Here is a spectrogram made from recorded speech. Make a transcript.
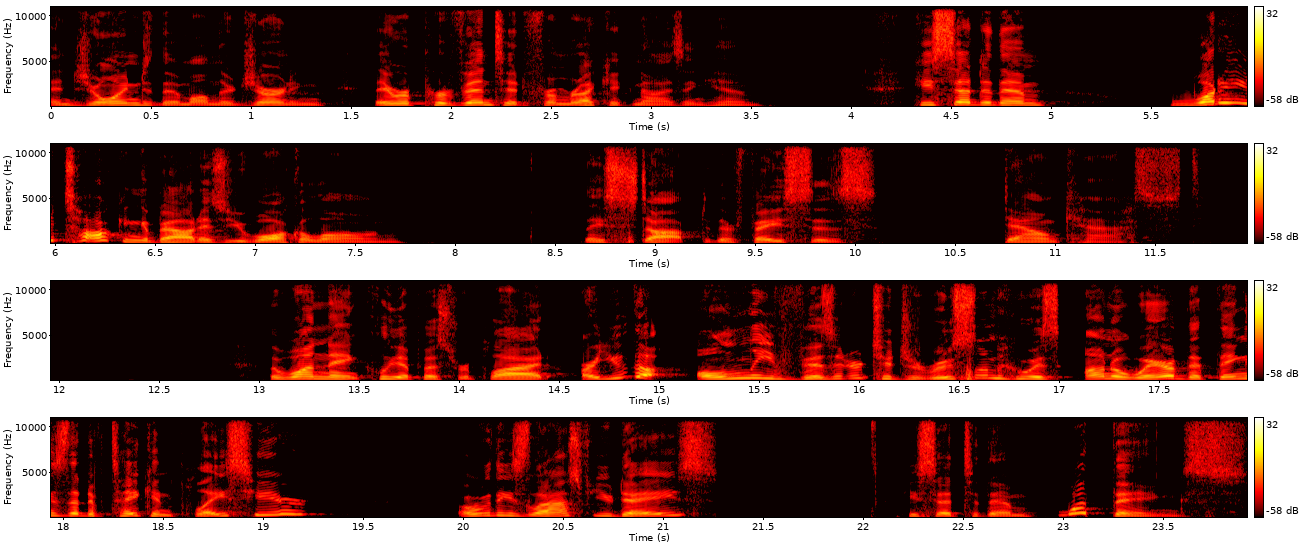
and joined them on their journey. They were prevented from recognizing him. He said to them, What are you talking about as you walk along? They stopped, their faces downcast. The one named Cleopas replied, Are you the only visitor to Jerusalem who is unaware of the things that have taken place here over these last few days? He said to them, What things?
